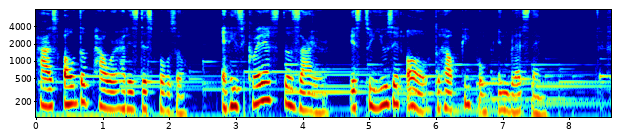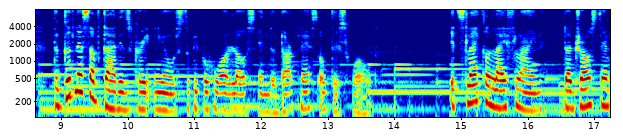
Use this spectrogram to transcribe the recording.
has all the power at his disposal, and his greatest desire is to use it all to help people and bless them. The goodness of God is great news to people who are lost in the darkness of this world. It's like a lifeline that draws them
